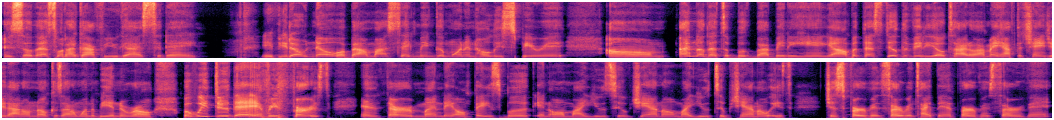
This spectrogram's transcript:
And so that's what I got for you guys today. If you don't know about my segment, Good Morning Holy Spirit, um, I know that's a book by Benny Hinn, y'all, but that's still the video title. I may have to change it. I don't know because I don't want to be in the wrong. But we do that every first and third Monday on Facebook and on my YouTube channel. My YouTube channel is just Fervent Servant. Type in Fervent Servant.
